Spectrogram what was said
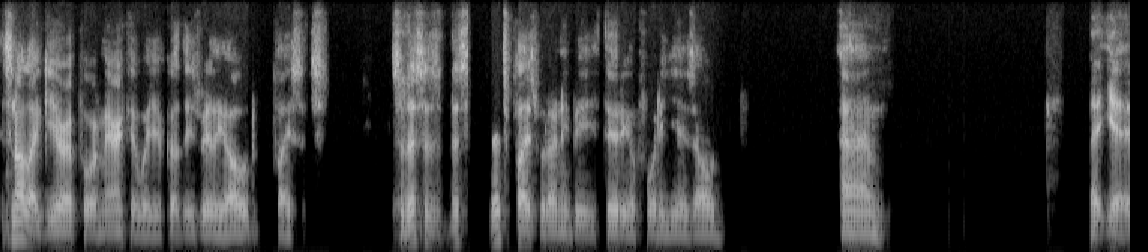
It's not like Europe or America where you've got these really old places. So Yeah. this is this this place would only be 30 or 40 years old. Um but yeah,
